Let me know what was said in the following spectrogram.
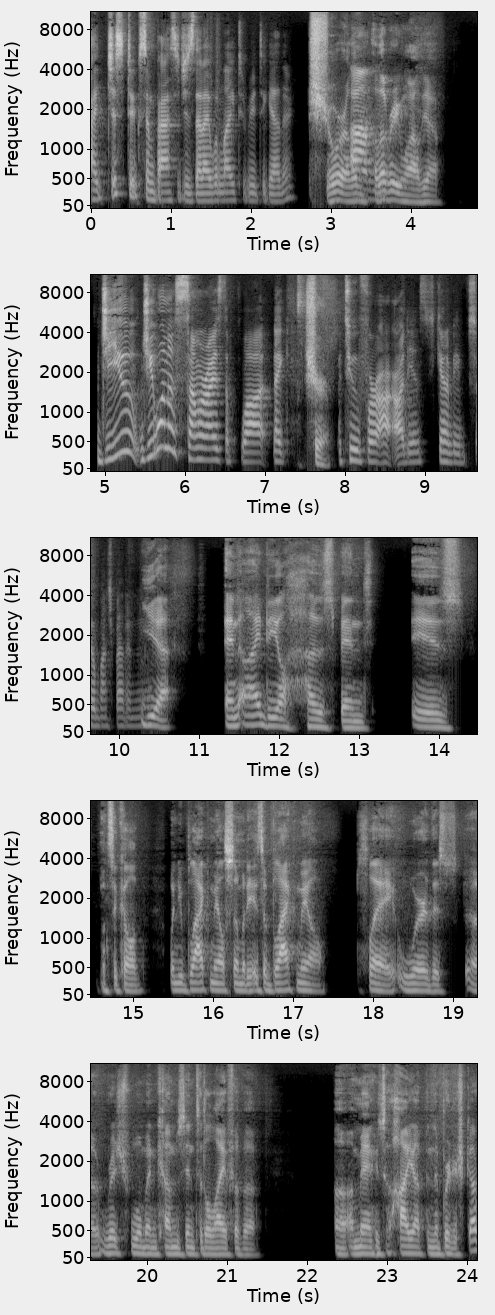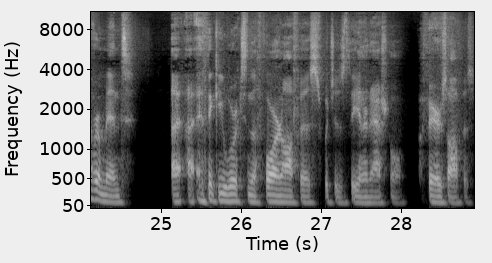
I just took some passages that I would like to read together. Sure. I love, Um, I love reading Wilde. Yeah. Do you do you want to summarize the plot, like Sure. to for our audience? It's gonna be so much better. Than Yeah. An ideal husband is what's it called? When you blackmail somebody, it's a blackmail play where this uh, rich woman comes into the life of a uh, a man who's high up in the British government. I, I think he works in the Foreign Office, which is the International Affairs Office,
